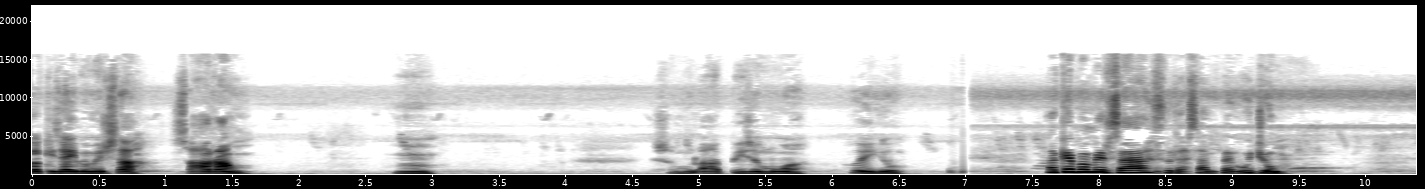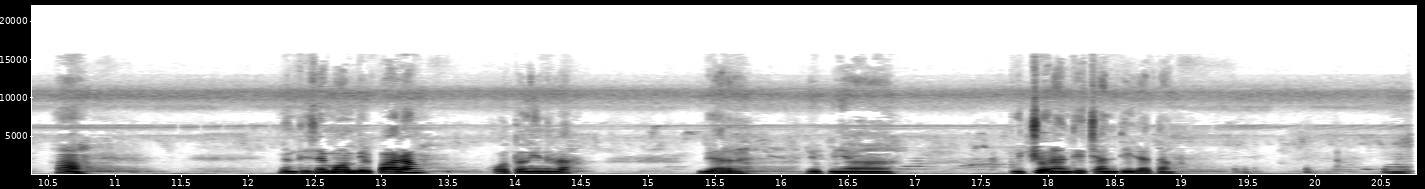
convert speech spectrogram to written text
Kaki saya pemirsa. Sarang. Hmm. Semut api semua. Hoi, yo. oke pemirsa sudah sampai ujung ah. Nanti saya mau ambil parang potong inilah biar dia punya pucuk nanti cantik datang. Hmm.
